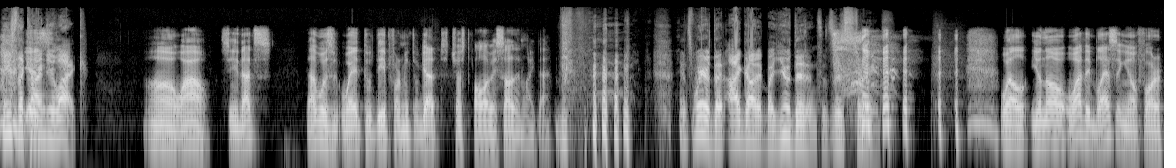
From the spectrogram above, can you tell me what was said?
he's the Yes. kind you like. Oh wow! See, that's that was way too deep for me to get just all of a sudden like that. It's weird that I got it, but you didn't. It's just strange. well, you know what a blessing, you know, for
